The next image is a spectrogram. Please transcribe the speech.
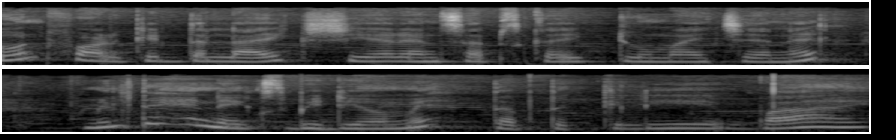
don't forget the like, share and subscribe to my channel. मिलते हैं नेक्स्ट वीडियो में तब तक के लिए बाय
